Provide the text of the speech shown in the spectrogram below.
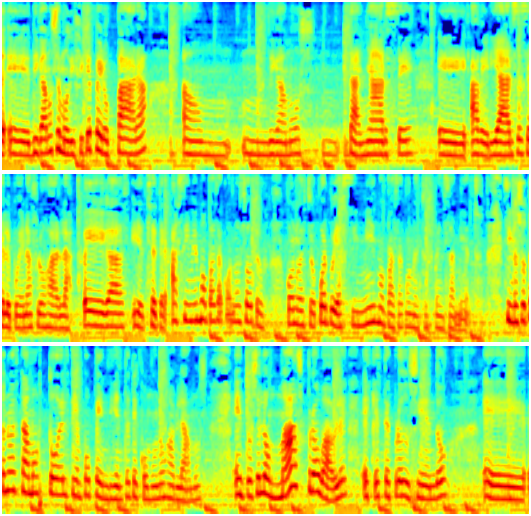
eh, digamos, se modifique, pero para, mm, digamos, mm, dañarse, eh, averiarse, se le pueden aflojar las pegas y etcétera. Así mismo pasa con nosotros, con nuestro cuerpo y así mismo pasa con nuestros pensamientos. Si nosotros no estamos todo el tiempo pendientes de cómo nos hablamos, entonces lo más probable es que estés produciendo eh,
